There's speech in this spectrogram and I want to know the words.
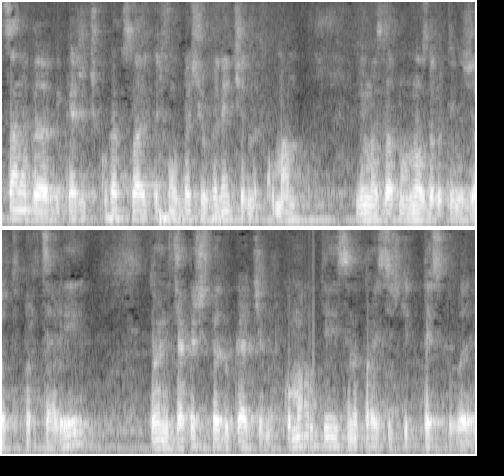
само да ви кажа, че когато Слави Трифонов беше уведен, че е наркоман, има златно ноздравата и жълти парцали, той не чакаше той докаже, че е наркоман, и се направи всички тестове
